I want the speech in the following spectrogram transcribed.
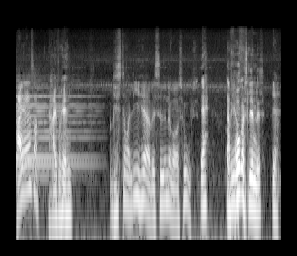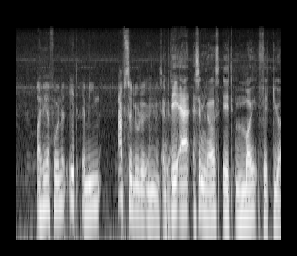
Hej altså. Hej Brian. Vi står lige her ved siden af vores hus. Ja, der er frokost lige om lidt. Ja. Og vi har fundet et af mine absolute yndlingsdyr. Jamen, det er simpelthen også et møgfedt dyr.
